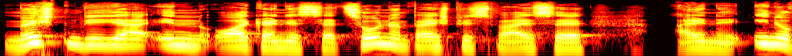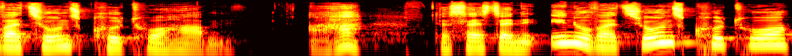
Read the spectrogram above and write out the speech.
möchten wir ja in Organisationen beispielsweise eine Innovationskultur haben. Aha, das heißt eine Innovationskultur.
